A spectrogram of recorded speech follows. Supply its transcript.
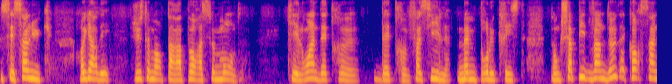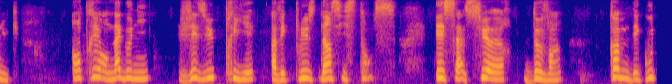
Saint Luc. Regardez, justement, par rapport à ce monde qui est loin d'être, facile, même pour le Christ. Donc, chapitre 22, d'accord, Saint Luc. Entré en agonie, Jésus priait avec plus d'insistance et sa sueur devint comme des gouttes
